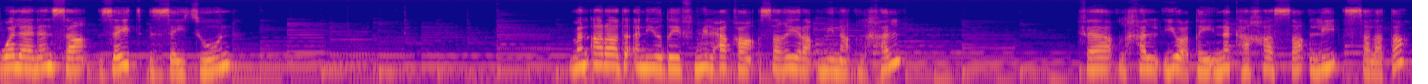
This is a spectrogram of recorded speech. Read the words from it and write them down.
ولا ننسى زيت الزيتون. من أراد أن يضيف ملعقة صغيرة من الخل فالخل يعطي نكهة خاصة للسلطة.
